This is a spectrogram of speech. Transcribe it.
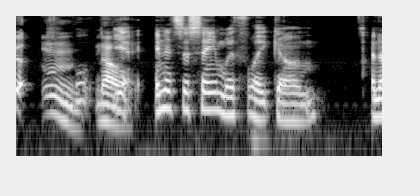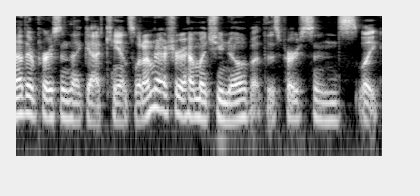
mm, Well, no Yeah, and it's the same with like um another person that got canceled. I'm not sure how much you know about this person's like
